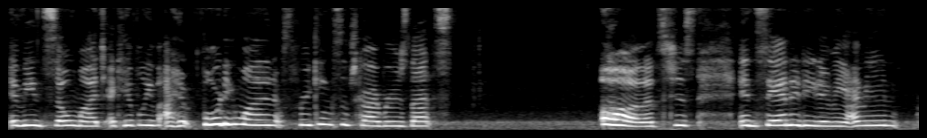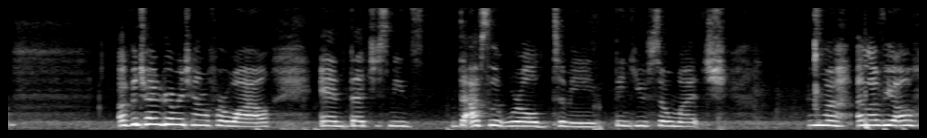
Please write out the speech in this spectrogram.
It means so much. I can't believe I hit 41 freaking subscribers. That's oh, that's just insanity to me. I mean, I've been trying to grow my channel for a while, and that just means the absolute world to me. Thank you so much. I love y'all.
